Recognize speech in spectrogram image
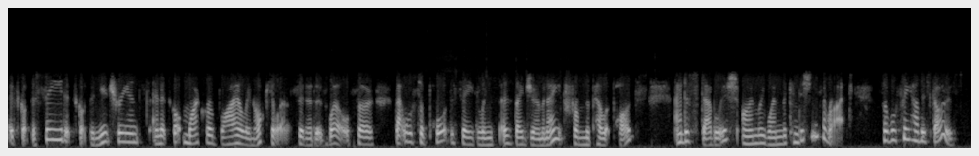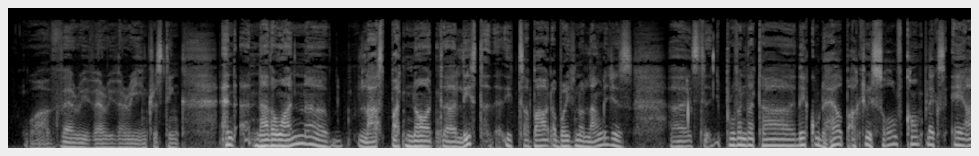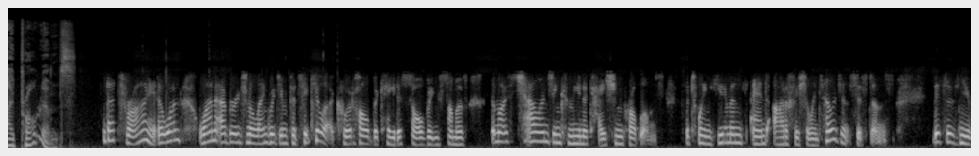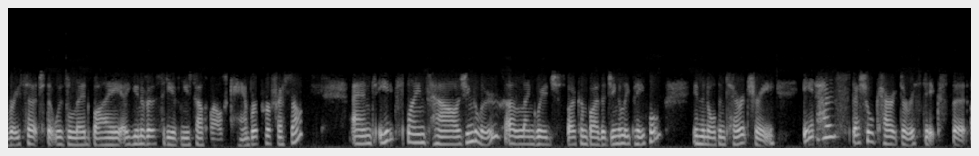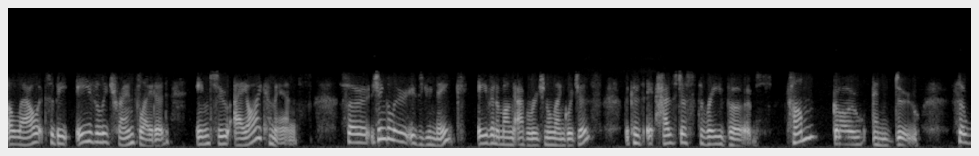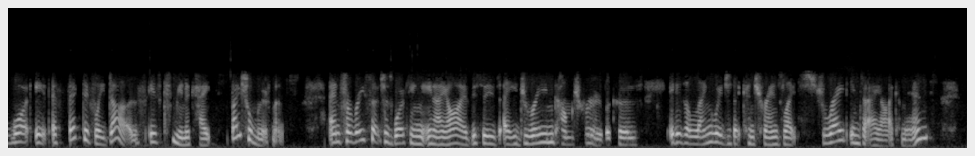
It's got the seed, it's got the nutrients, and it's got microbial inoculants in it as well. So that will support the seedlings as they germinate from the pellet pods and establish only when the conditions are right. So we'll see how this goes. Wow, very, very, very interesting. And another one, uh, last but not uh, least, it's about Aboriginal languages. Uh, it's proven that uh, they could help actually solve complex AI problems. That's right. One, one Aboriginal language in particular could hold the key to solving some of the most challenging communication problems between humans and artificial intelligence systems. This is new research that was led by a University of New South Wales Canberra professor. And he explains how Jingulu, a language spoken by the Jingili people in the Northern Territory, it has special characteristics that allow it to be easily translated into AI commands. So Jingulu is unique, even among Aboriginal languages, because it has just three verbs come, go, and do. So, what it effectively does is communicate spatial movements. And for researchers working in AI, this is a dream come true because it is a language that can translate straight into AI commands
